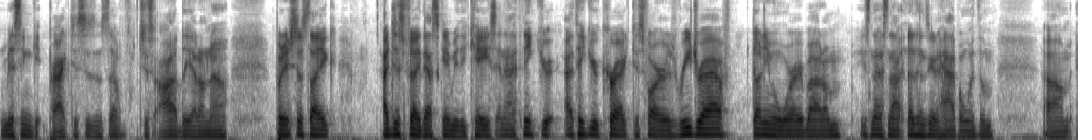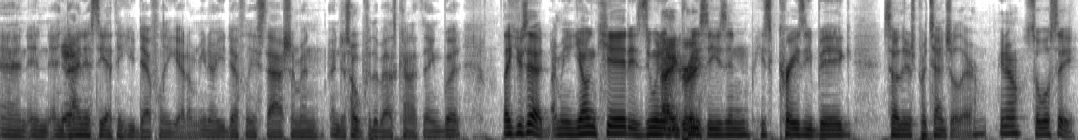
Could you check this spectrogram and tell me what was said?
missing practices and stuff. Just oddly, I don't know, but it's just like I just feel like that's gonna be the case, and I think you're I think you're correct as far as redraft. Don't even worry about him. He's not, not nothing's gonna happen with him. Um, and in, yeah. dynasty, I think you definitely get him. You know, you definitely stash him and, and just hope for the best kind of thing. But like you said, I mean, young kid is doing it I in agree. preseason. He's crazy big, so there's potential there. You know, so we'll see.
